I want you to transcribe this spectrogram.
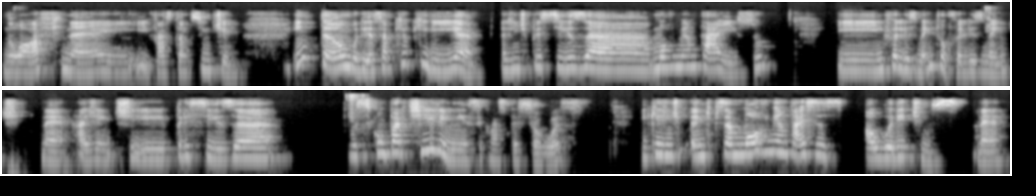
no off, né? E, e faz tanto sentido. Então, guria, sabe o que eu queria? A gente precisa movimentar isso e, infelizmente ou felizmente, né, a gente precisa que vocês compartilhem isso com as pessoas e que a gente, a gente precisa movimentar esses algoritmos, né?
